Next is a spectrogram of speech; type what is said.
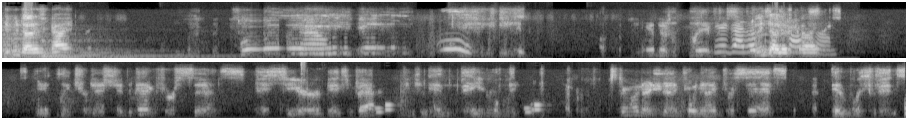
Did we know this guy? Here, guys, Good that's job, where guys. I from. Stately tradition ever since. This year, it's back and they two hundred ninety nine point nine percent. It Ravens.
